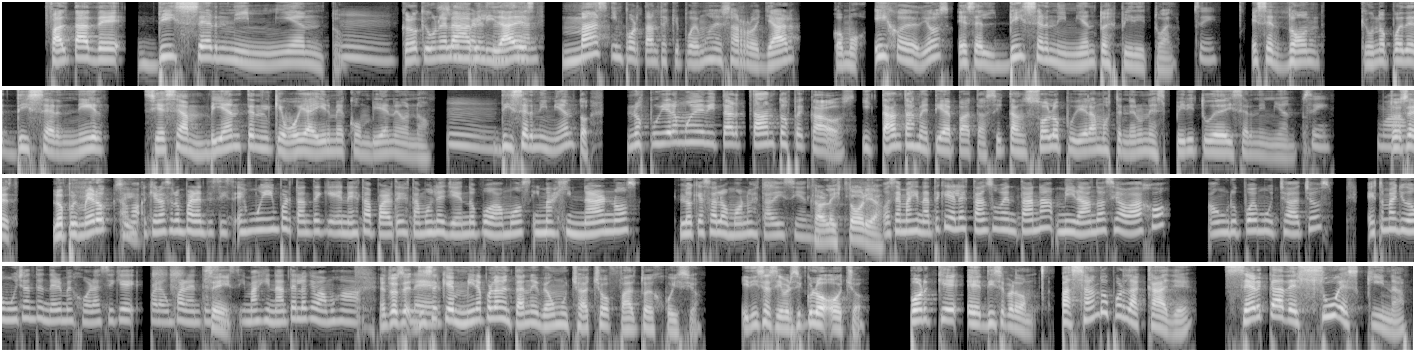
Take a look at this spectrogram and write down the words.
falta de discernimiento. mm, Creo que una de las habilidades esencial. más importantes que podemos desarrollar como hijo de Dios es el discernimiento espiritual. Sí. ese don que uno puede discernir si ese ambiente en el que voy a ir me conviene o no. mm, Discernimiento. Nos pudiéramos evitar tantos pecados y tantas metidas de patas si tan solo pudiéramos tener un espíritu de discernimiento. sí. Wow. Entonces, lo primero, sí, Quiero hacer un paréntesis. Es muy importante que en esta parte que estamos leyendo podamos imaginarnos lo que Salomón nos está diciendo. claro, la historia. O sea, imagínate que él está en su ventana mirando hacia abajo a un grupo de muchachos. Esto me ayudó mucho a entender mejor, así que para un paréntesis, imagínate lo que vamos a... Entonces, dice que mira por la ventana y ve a un muchacho falto de juicio. Y dice así, versículo 8. Porque, eh, dice, perdón, pasando por la calle, cerca de su esquina,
